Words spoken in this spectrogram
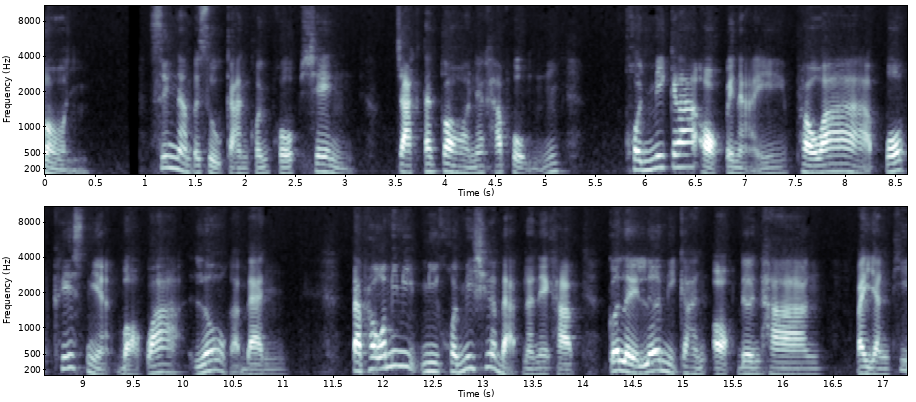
ก่อน ซึ่งนำไปสู่การค้นพบ เช่น จากตะกอนนะครับผมคนไม่กล้าออกไปไหน เพราะว่าโป๊ปคริสเนี่ยบอกว่าโลกอะแบนแต่เพราะว่าไม่มีมีคนไม่เชื่อแบบนั้นนะครับ ก็เลยเริ่มมีการออกเดินทางไปยังที่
